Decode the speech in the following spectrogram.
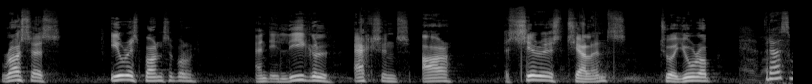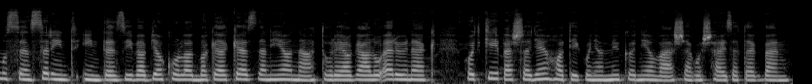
Russia's irresponsible and illegal actions are a serious challenge to a Europe Rasmussen szerint intenzívebb gyakorlatba kell kezdeni a NATO reagáló erőnek, hogy képes legyen hatékonyan működni a válságos helyzetekben.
